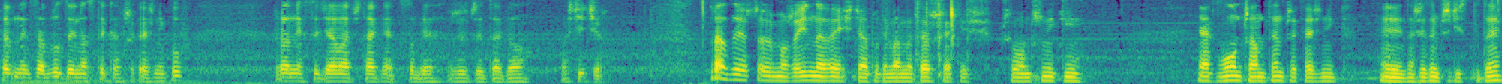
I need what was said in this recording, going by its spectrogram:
pewnych zabrudzeń na stykach przekaźników, że on nie chce działać tak, jak sobie życzy tego właściciel. Sprawdzę jeszcze może inne wejścia. Tutaj mamy też jakieś przełączniki. Jak włączam ten przekaźnik, yy, znaczy ten przycisk tutaj,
